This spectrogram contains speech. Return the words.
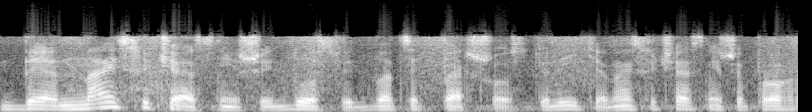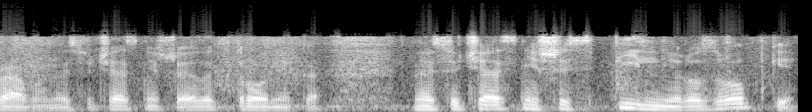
де найсучасніший досвід 21 століття, найсучасніші програми, найсучасніша електроніка, найсучасніші спільні розробки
